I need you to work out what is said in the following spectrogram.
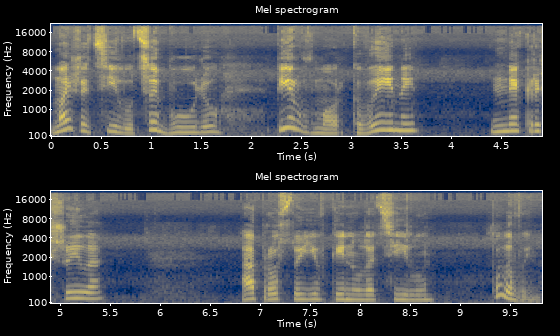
майже цілу цибулю, пів морквини не кришила, а просто її вкинула цілу половину.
